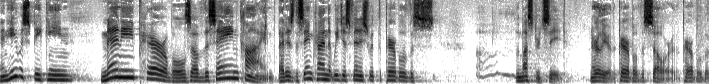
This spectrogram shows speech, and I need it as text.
And he was speaking many parables of the same kind. That is, the same kind that we just finished with the parable of the, uh, the mustard seed. Earlier, the parable of the sower, the parable of the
